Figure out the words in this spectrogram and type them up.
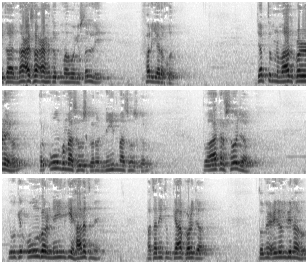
اذا نعس احدكم يصلي فليرقد جب تم نماز پڑھ رہے ہو اور اونگ محسوس کرو، نیند محسوس کرو، تو آ کر سو جاؤ۔ کیونکہ اونگ اور نیند کی حالت میں پتہ نہیں تم کیا پڑھ جاؤ۔ تمہیں علم بھی نہ ہو۔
